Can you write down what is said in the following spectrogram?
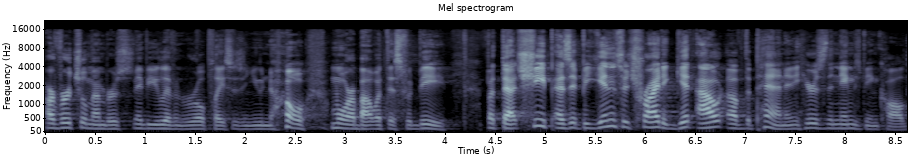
Our virtual members, maybe you live in rural places and you know more about what this would be. But that sheep, as it begins to try to get out of the pen, and here's the names being called,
